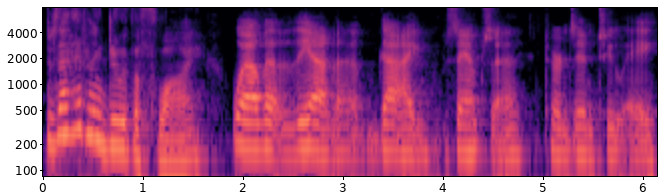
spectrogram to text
Does that have anything to do with the fly? Well, the the- yeah, the guy Samsa turns into a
